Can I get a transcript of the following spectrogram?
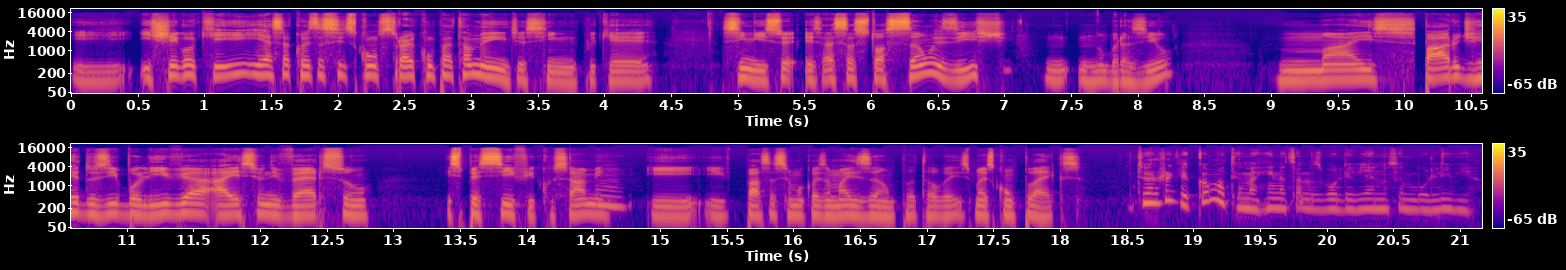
E, e chego aqui e essa coisa se desconstrói completamente, assim, porque, sim, isso, essa situação existe no Brasil, mas paro de reduzir Bolívia a esse universo específico, sabe? Hum. E, e, passa a ser uma coisa mais ampla, talvez, mais complexa. Então, Enrique, como te imaginas a los bolivianos en Bolivia?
